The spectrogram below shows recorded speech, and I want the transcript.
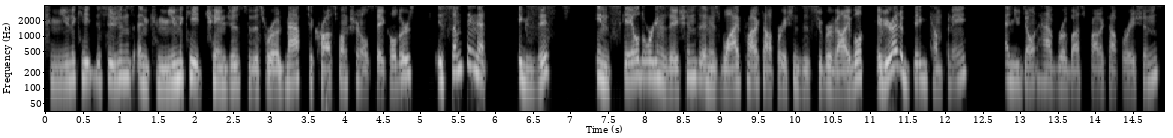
communicate decisions and communicate changes to this roadmap to cross functional stakeholders is something that exists in scaled organizations and is why product operations is super valuable. If you're at a big company and you don't have robust product operations,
